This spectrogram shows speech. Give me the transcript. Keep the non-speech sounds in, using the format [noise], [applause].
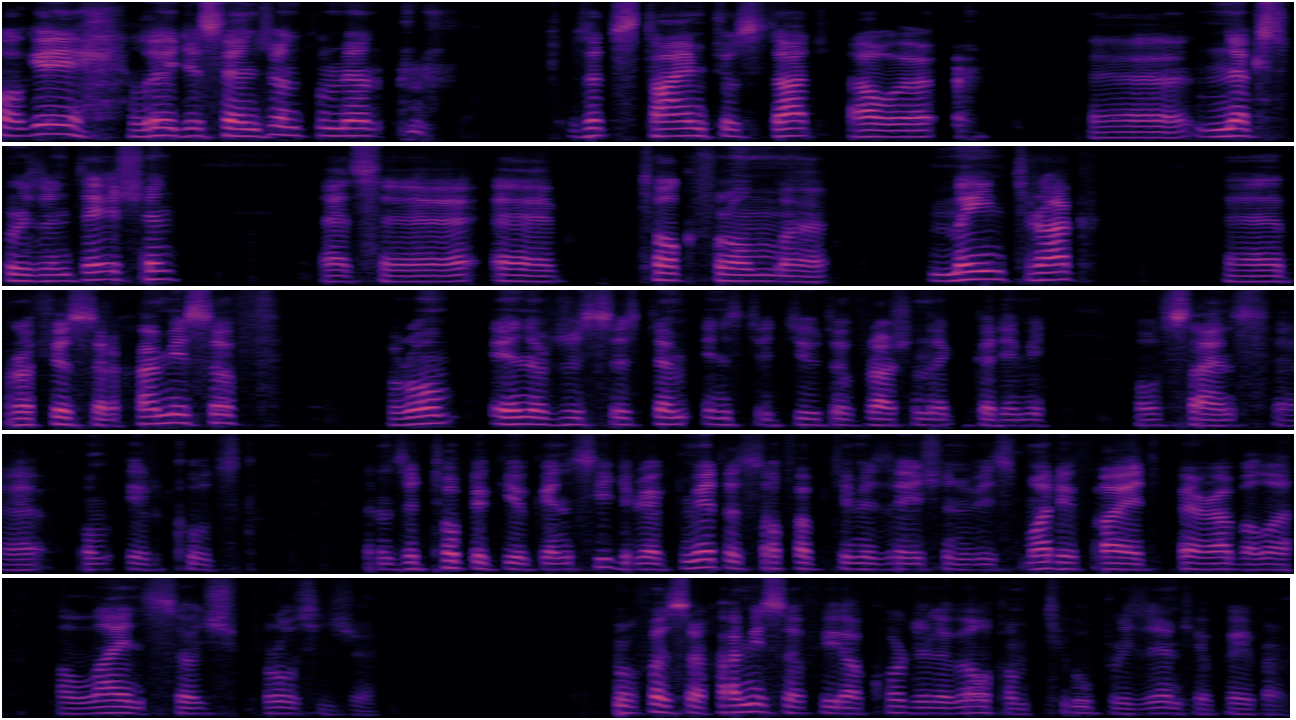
Okay, ladies and gentlemen, [clears throat] it's time to start our [clears throat] uh, next presentation. That's a, a talk from uh, main track, uh, Professor Khamisov from Energy System Institute of Russian Academy of Science uh, from Irkutsk. And the topic you can see, direct methods of optimization with modified parabola aligned search procedure. Professor Khamisov, you are cordially welcome to present your paper.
